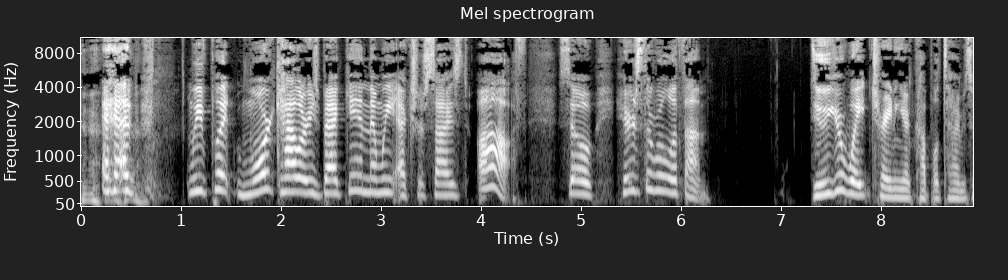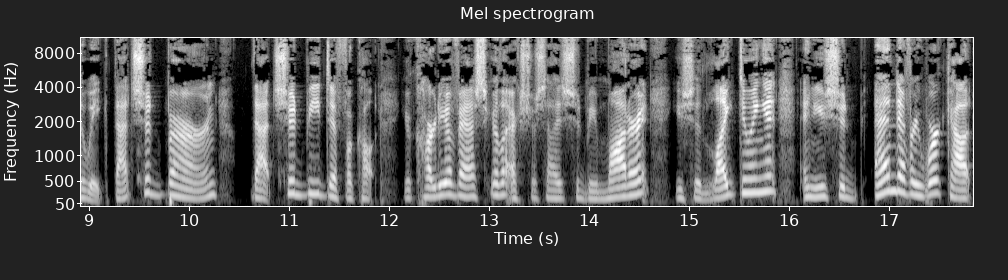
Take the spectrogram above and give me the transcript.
and we've put more calories back in than we exercised off. So here's the rule of thumb do your weight training a couple times a week. That should burn that should be difficult. Your cardiovascular exercise should be moderate. You should like doing it and you should end every workout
